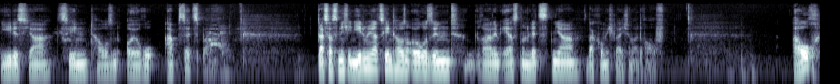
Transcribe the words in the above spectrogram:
jedes Jahr 10.000 Euro absetzbar. Dass das nicht in jedem Jahr 10.000 Euro sind, gerade im ersten und letzten Jahr, da komme ich gleich nochmal drauf. Auch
